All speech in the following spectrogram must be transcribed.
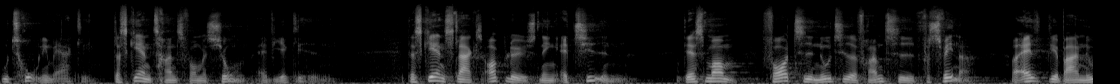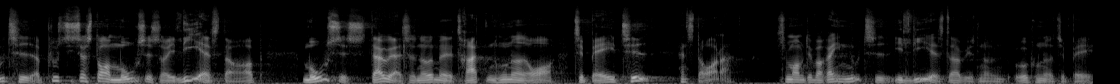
utrolig mærkeligt. Der sker en transformation af virkeligheden. Der sker en slags opløsning af tiden. Det er som om fortid, nutid og fremtid forsvinder, og alt bliver bare nutid. Og pludselig så står Moses og Elias derop. Moses, der er jo altså noget med 1300 år tilbage i tid. Han står der, som om det var ren nutid. Elias, der er vi sådan noget 800, tilbage,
